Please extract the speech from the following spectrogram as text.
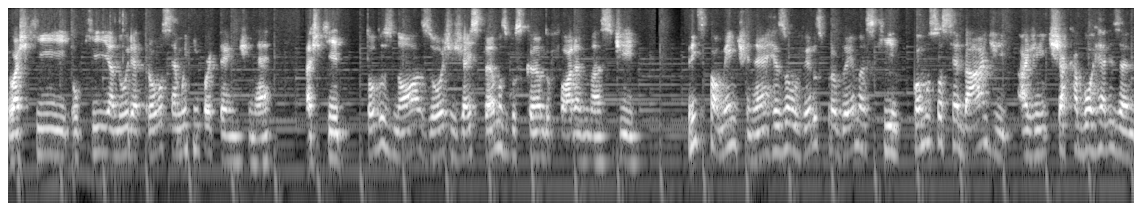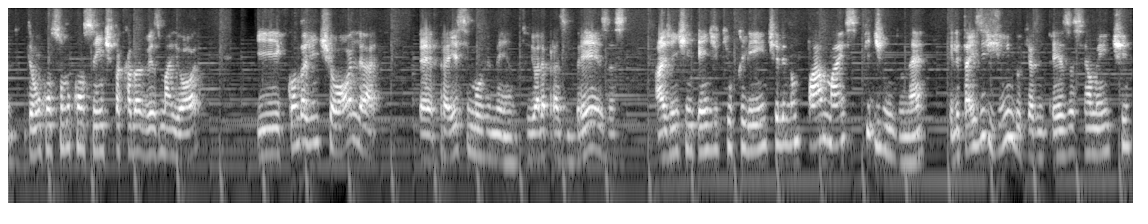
Eu acho que o que a Núria trouxe é muito importante, né? Acho que todos nós hoje já estamos buscando formas de principalmente, né, resolver os problemas que, como sociedade, a gente acabou realizando. Então, o consumo consciente está cada vez maior e quando a gente olha é, para esse movimento e olha para as empresas, a gente entende que o cliente ele não está mais pedindo, né? Ele está exigindo que as empresas realmente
